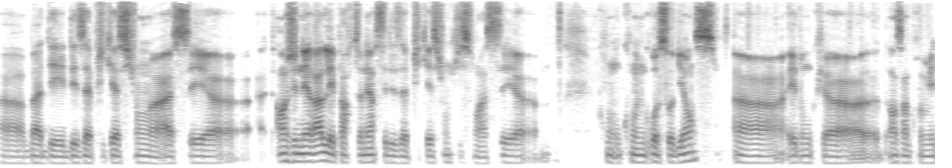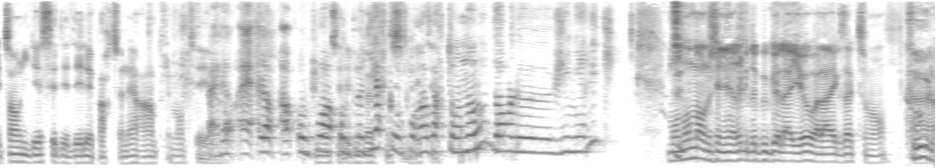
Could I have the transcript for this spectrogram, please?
euh, bah, des, applications euh, assez. Euh, en général, les partenaires, c'est des applications qui sont assez. Euh, qui, ont, une grosse audience. et donc, dans un premier temps, l'idée, c'est d'aider les partenaires à implémenter. Eh, alors, on, peut dire qu'on pourra avoir ton nom dans le générique? Mon nom dans le générique de Google I.O., voilà, exactement. Cool.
